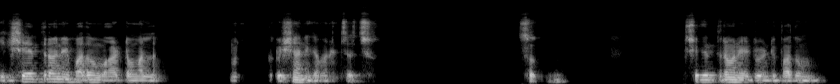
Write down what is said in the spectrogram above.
ఈ క్షేత్రం అనే పదం వాడటం వల్ల మనం ఒక విషయాన్ని గమనించవచ్చు. సో క్షేత్రం అనేటువంటి పదం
